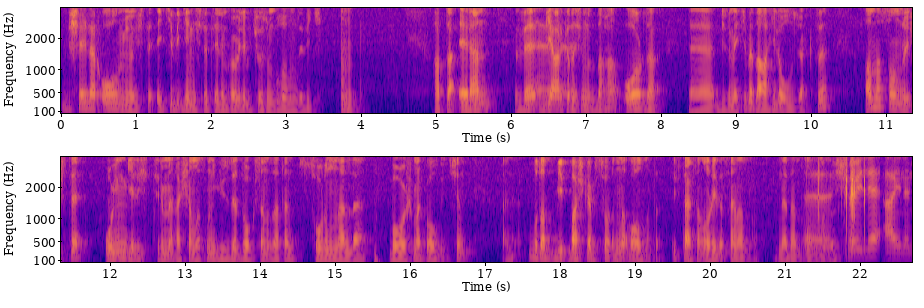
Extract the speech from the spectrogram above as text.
bir şeyler olmuyor. İşte ekibi genişletelim öyle bir çözüm bulalım dedik. Hatta Eren ve bir Evet evet. arkadaşımız daha orada e, bizim ekibe dahil olacaktı. Ama sonra işte oyun geliştirme aşamasının %90'ı zaten sorunlarla boğuşmak olduğu için hani bu da bir başka bir sorunla olmadı. İstersen orayı da sen anlat. Neden Ee, olmadı? şöyle aynen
